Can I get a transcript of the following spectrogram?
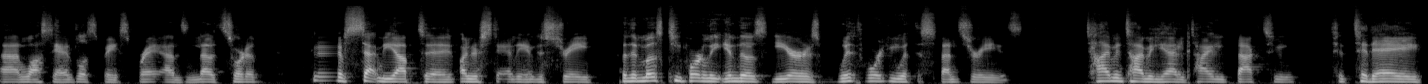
and Los Angeles based brands, and that sort of kind of set me up to understand the industry. But then, most importantly, in those years with working with dispensaries, time and time again, tying back to to today,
